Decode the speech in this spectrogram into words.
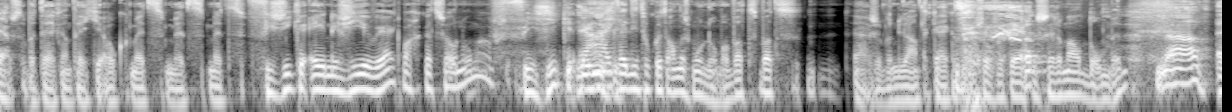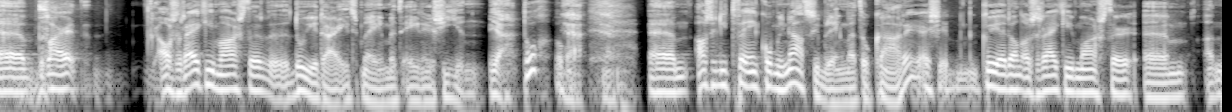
Ja. Dus dat betekent dat je ook met, met, met fysieke energieën werkt, mag ik het zo noemen? Fysieke Ja, energie. ik weet niet hoe ik het anders moet noemen. Wat, wat, ja, ze hebben nu aan te kijken alsof ik ergens helemaal dom ben. Nou, Eh, maar als Reiki Master eh, doe je daar iets mee met energieën. ja. Toch? Ja, ja. Ehm, als ik die twee in combinatie breng met elkaar, hè, als je, kun jij dan als Reiki Master ehm, aan,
